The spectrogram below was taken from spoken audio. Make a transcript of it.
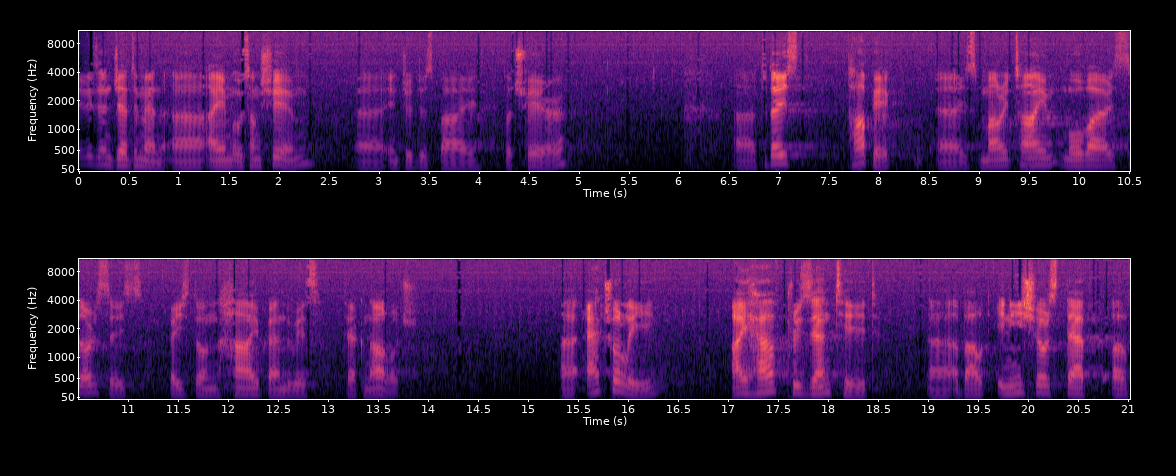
Ladies and gentlemen, uh, I am Woo-Seong Shim, uh, introduced by the chair. Uh, today's topic uh, is maritime mobile services based on high bandwidth technology. Uh, actually, I have presented uh, about initial step of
